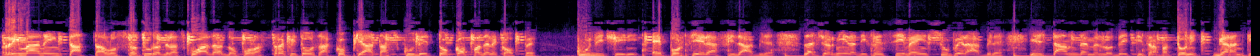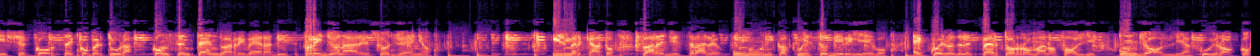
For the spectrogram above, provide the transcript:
Rimane intatta l'ossatura della squadra dopo la strepitosa accoppiata scudetto Coppa delle Coppe. Cudicini è portiere affidabile, la cerniera difensiva è insuperabile, il tandem Lodetti Trapattoni garantisce corsa e copertura, consentendo a Rivera di sprigionare il suo genio. Il mercato fa registrare un unico acquisto di rilievo, è quello dell'esperto Romano Fogli, un jolly a cui Rocco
